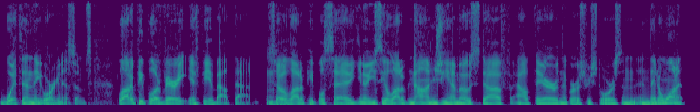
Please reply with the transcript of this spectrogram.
within the organisms. A lot of people are very iffy about that. So a lot of people say, you know, you see a lot of non-GMO stuff out there in the grocery stores, and, and they don't want it.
